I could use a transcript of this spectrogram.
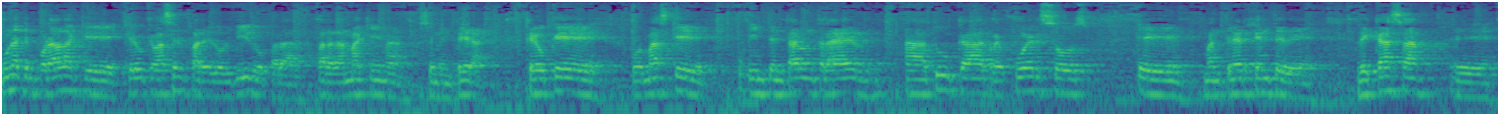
una temporada que creo que va a ser para el olvido, para, para la máquina cementera. Creo que por más que intentaron traer a Tuca, refuerzos, eh, mantener gente de, de casa, eh,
